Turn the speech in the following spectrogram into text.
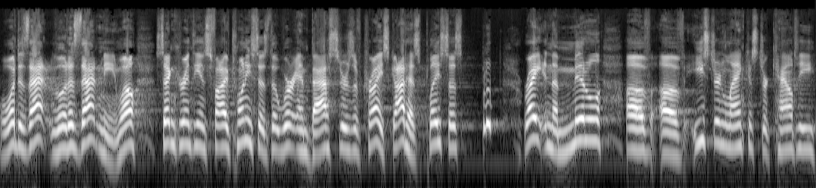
Well, what does that, what does that mean? Well, 2 Corinthians 5.20 says that we're ambassadors of Christ. God has placed us bloop, right in the middle of, of eastern Lancaster County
